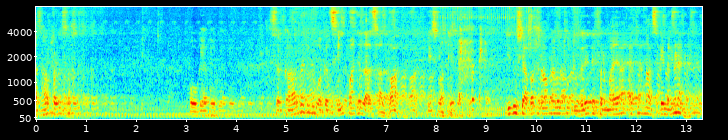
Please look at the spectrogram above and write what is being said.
ਅਜ਼ਾਬ ਬੜਾ ਸਖਤ ਹੋ ਗਿਆ ਹੋ ਗਿਆ ਸਰਕਾਰ ਦਾ ਜਦੋਂ ਵਕਤ ਸੀ 5000 ਸਾਲ ਬਾਅਦ ਇਸ ਵਾਕਿਏ ਦਾ ਜਦੋਂ ਸਿਆਬਾ ਕਰਾਮ ਨਾਲ ਉੱਥੋਂ ਗੁਜ਼ਰੇ ਤੇ ਫਰਮਾਇਆ ਇੱਥੋਂ ਨੱਸ ਕੇ ਲੰਘਣਾ ਹੈ।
